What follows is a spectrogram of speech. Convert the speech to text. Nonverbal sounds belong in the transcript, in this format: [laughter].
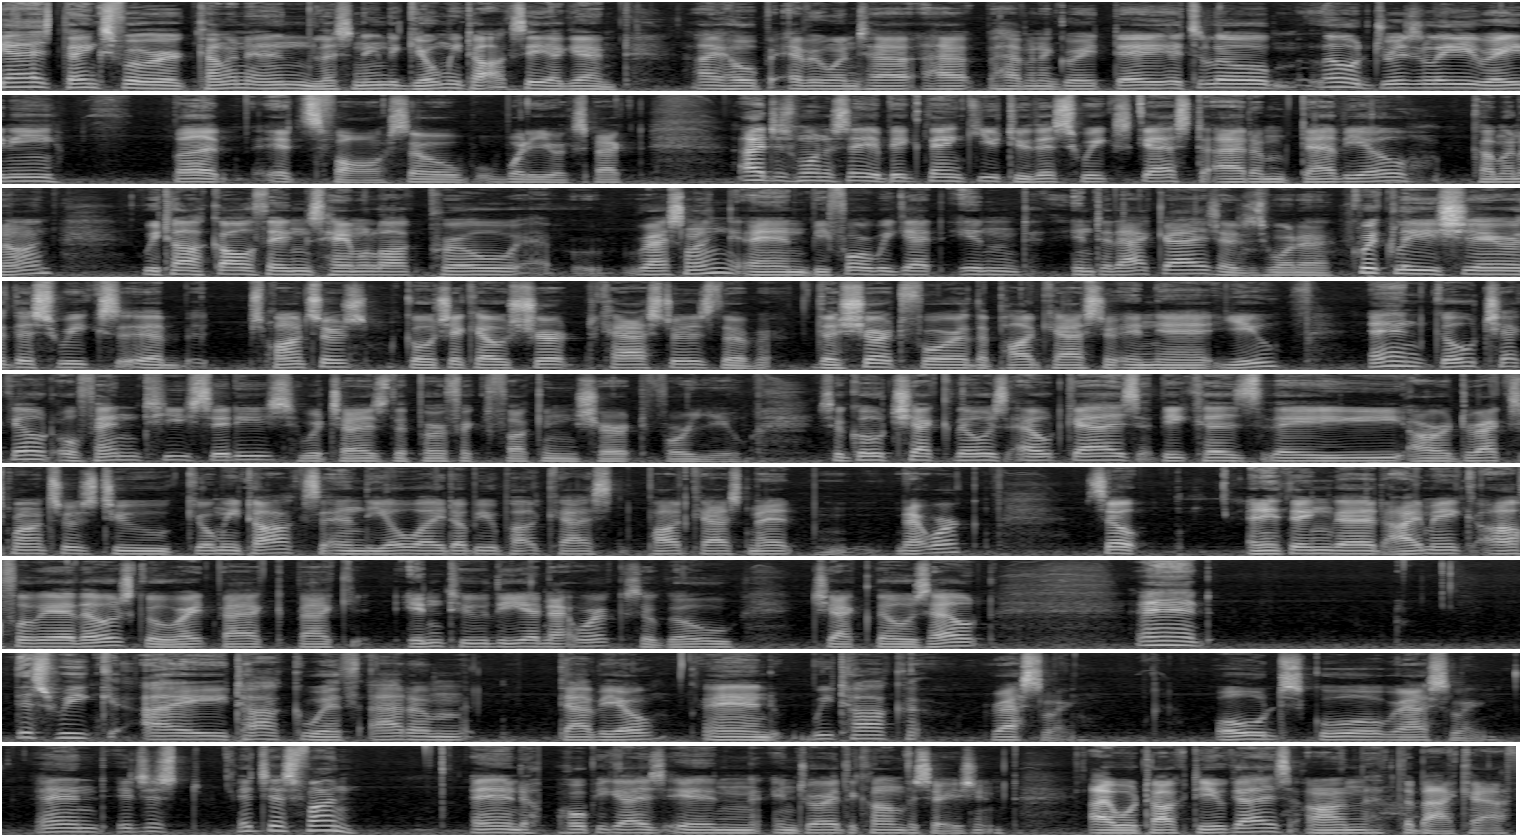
Guys, thanks for coming and listening to Gilmy Toxie again. I hope everyone's ha- ha- having a great day. It's a little, little drizzly, rainy, but it's fall, so what do you expect? I just want to say a big thank you to this week's guest, Adam Davio, coming on. We talk all things Hammerlock Pro Wrestling, and before we get in, into that, guys, I just want to quickly share this week's uh, sponsors. Go check out Shirtcasters, the the shirt for the podcaster in uh, you, and go check out Offend Cities, which has the perfect fucking shirt for you. So go check those out, guys, because they are direct sponsors to Gilmy Talks and the OIW podcast podcast net network. So anything that I make off of those go right back back into the network. So go check those out. And this week I talk with Adam Davio, and we talk wrestling, old school wrestling, and it just it's just fun. And hope you guys in enjoyed the conversation. I will talk to you guys on the back half.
